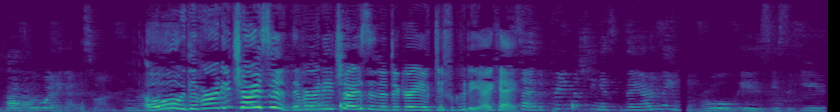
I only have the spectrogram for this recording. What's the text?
we, we want to go this one. Oh, they've already chosen. They've already chosen a degree of difficulty. Okay. So the pretty much thing is the only rule is is that you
